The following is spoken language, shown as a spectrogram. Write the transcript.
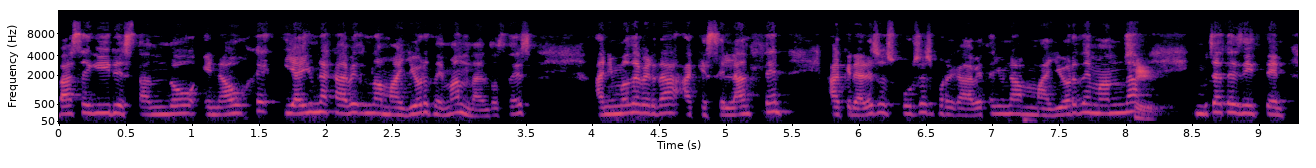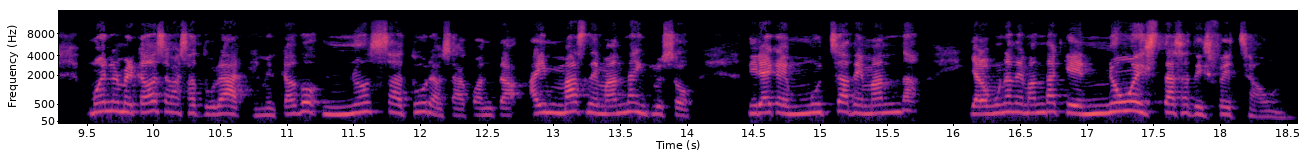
va a seguir estando en auge y hay una cada vez una mayor demanda. Entonces, animo de verdad a que se lancen a crear esos cursos porque cada vez hay una mayor demanda. muchas veces dicen, bueno, el mercado se va a saturar. El mercado no satura, o sea, cuanta hay más demanda, incluso diría que hay mucha demanda y alguna demanda que no está satisfecha aún.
